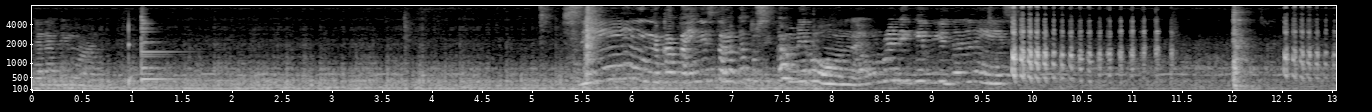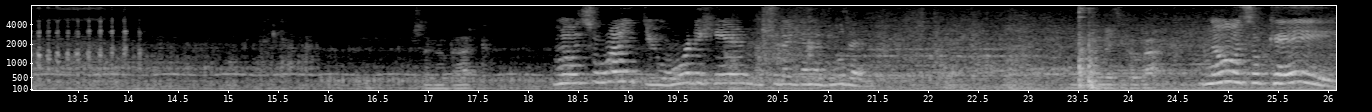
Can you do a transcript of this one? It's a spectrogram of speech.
Gonna be mine. Sing! Nakakainis talaga to si Cameron. I already gave you the list. Should I go back? No, it's alright. You're already here. What should I gonna do then? You want me to go back? No, it's okay.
